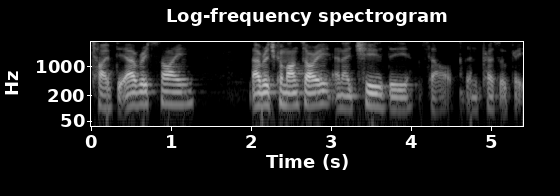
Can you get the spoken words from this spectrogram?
type the average sign, average command, sorry, and I choose the cells and press OK.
